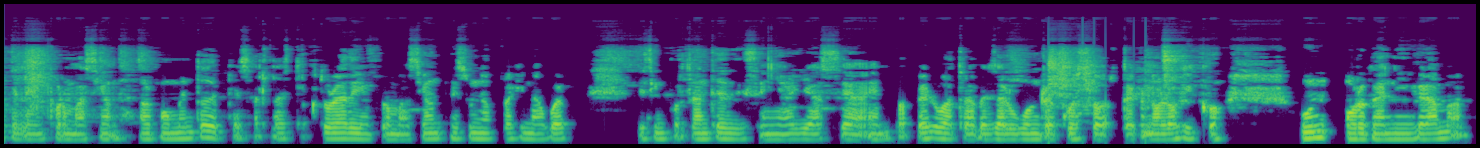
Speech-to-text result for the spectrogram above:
de la información. Al momento de empezar la estructura de información es una página web. Es importante diseñar ya sea en papel o a través de algún recurso tecnológico un organigrama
